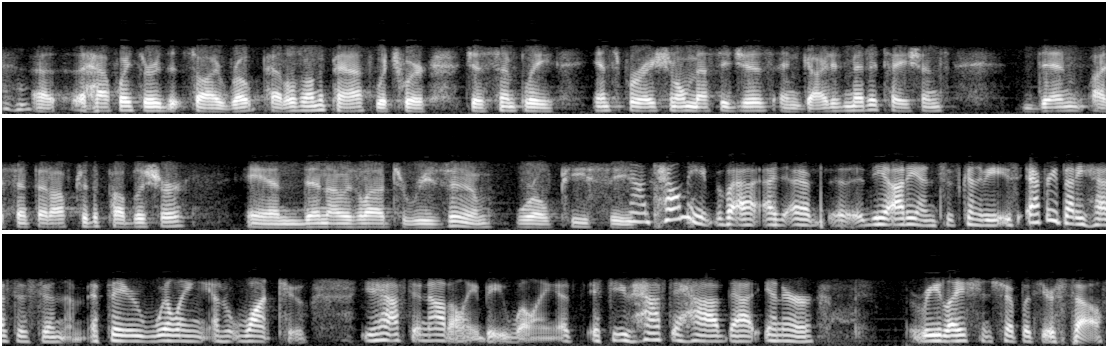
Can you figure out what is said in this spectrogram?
mm-hmm. uh, halfway through, the, so I wrote Petals on the Path, which were just simply inspirational messages and guided meditations. Then I sent that off to the publisher, and then I was allowed to resume World Peace Seed. Now, tell me, uh, uh, the audience is going to be, everybody has this in them if they're willing and want to. You have to not only be willing, if, if you have to have that inner relationship with yourself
